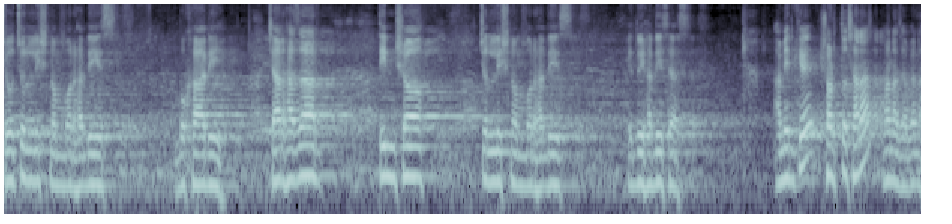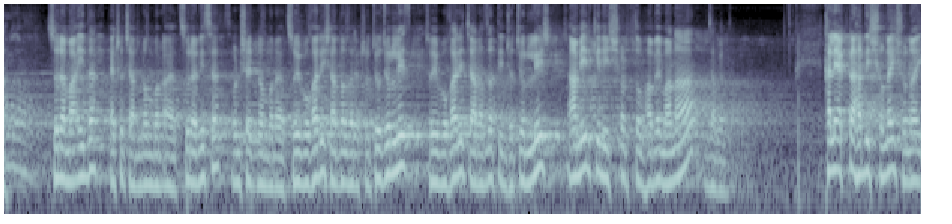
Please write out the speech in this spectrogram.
চৌচল্লিশ নম্বর হাদিস বুখারি চার হাজার তিনশো চল্লিশ নম্বর হাদিস। এই দুই হাদিসে আছে। আমিরকে শর্ত ছাড়া মানা যাবে না। সুরা মাইদা একশো চার নম্বর আয়াত সুরা নিসা উনষাট নম্বর আয়াত সই বুখারি সাত হাজার একশো চৌচল্লিশ সই বুখারি চার হাজার তিনশো চল্লিশ। আমিরকে নিঃশর্তভাবে মানা যাবে না। খালি একটা হাদিস শোনাই শোনাই।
